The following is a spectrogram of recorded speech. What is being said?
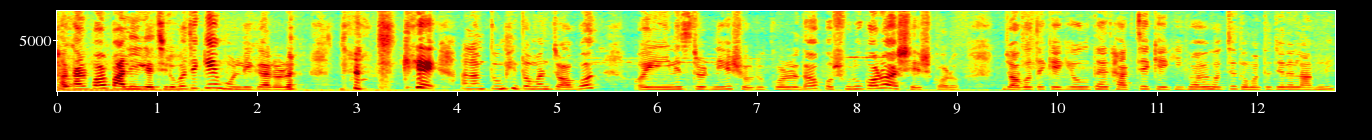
থাকার পর পালিয়ে গেছিল। বলছে, কে মল্লিকারোরা? কে আলাম, তুমি তোমার জগৎ ওই ইনস্টিটিউট নিয়ে শুরু করে দাও শুরু করো আর শেষ করো। জগতে কে কে কোথায় থাকছে, কে কীভাবে হচ্ছে, তোমার তো জেনে লাভ নেই।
